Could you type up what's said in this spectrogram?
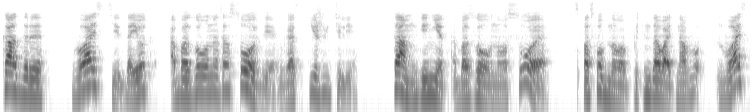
Кадры власти дает образованное сословие, городские жители. Там, где нет образованного слоя, способного претендовать на власть,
